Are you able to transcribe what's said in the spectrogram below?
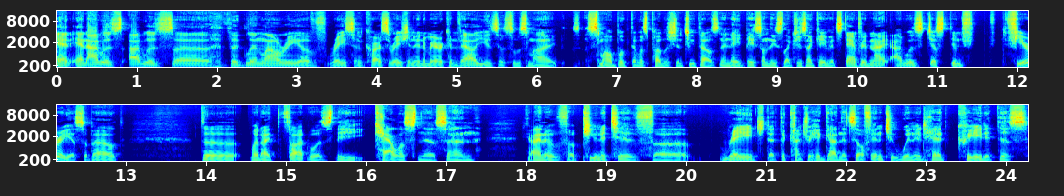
and and I was I was uh, the Glenn Loury of Race, Incarceration, and American Values. This was my small book that was published in 2008 based on these lectures I gave at Stanford, and I, I was just inf- furious about the what I thought was the callousness and kind of punitive uh, rage that the country had gotten itself into when it had created this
